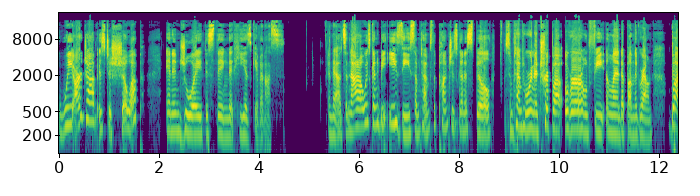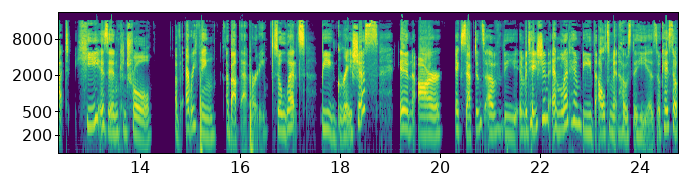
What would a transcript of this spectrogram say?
we our job is to show up and enjoy this thing that he has given us. And now it's not always going to be easy. Sometimes the punch is going to spill. Sometimes we're going to trip over our own feet and land up on the ground. But he is in control of everything about that party. So let's be gracious in our acceptance of the invitation and let him be the ultimate host that he is. Okay. So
